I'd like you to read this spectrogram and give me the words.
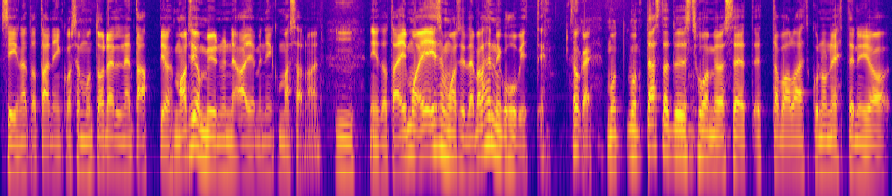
siinä tota, niin se mun todellinen tappio. Mä olisin jo myynyt ne aiemmin, niin kuin mä sanoin. Mm. Niin tota, ei, ei se mua silleen, vähän niin kuin huvitti. Okay. Mutta mut tästä täytyy huomioida se, että, että tavallaan, että kun on ehtinyt jo,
